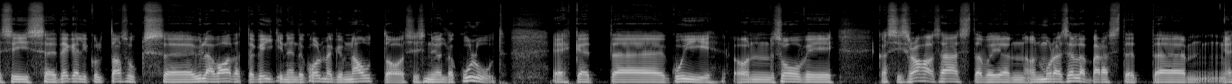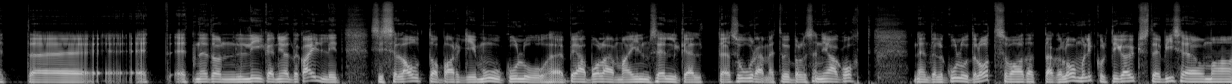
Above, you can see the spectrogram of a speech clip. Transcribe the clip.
siis äh, tegelikult tasuks üle vaadata kõigi nende kolmekümne auto siis nii-öelda kulud. ehk et kui on soovi kas siis raha säästa või on, on mure sellepärast, et, et et, et need on liiga nii-öelda kallid, siis selle autopargi muu kulu peab olema ilmselgelt suurem, et võib-olla see on hea koht nendele kuludele otsa vaadata, aga loomulikult igaüks teeb ise oma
